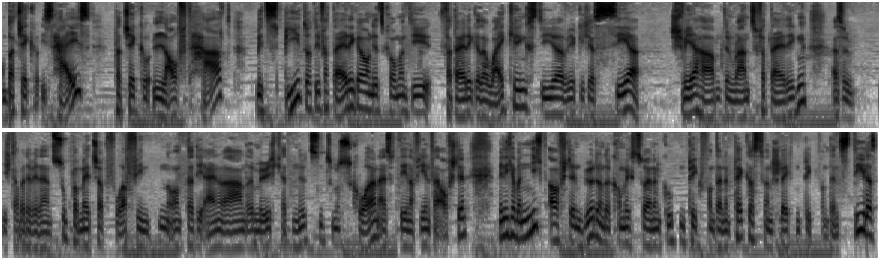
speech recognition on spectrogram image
Und Pacheco ist heiß, Pacheco läuft hart mit Speed durch die Verteidiger und jetzt kommen die Verteidiger der Vikings, die ja wirklich sehr schwer haben, den Run zu verteidigen. Also ich glaube, der wird ein super Matchup vorfinden und da die eine oder andere Möglichkeit nützen zum Scoren, also den auf jeden Fall aufstellen. Wenn ich aber nicht aufstellen würde, und da komme ich zu einem guten Pick von deinen Packers, zu einem schlechten Pick von den Steelers,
